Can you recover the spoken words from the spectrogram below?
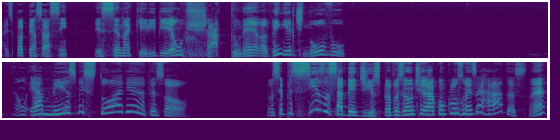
Aí você pode pensar assim, esse Senaqueribe é um chato, né? Ela vem ele de novo. Não, é a mesma história, pessoal. Você precisa saber disso para você não tirar conclusões erradas, né?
